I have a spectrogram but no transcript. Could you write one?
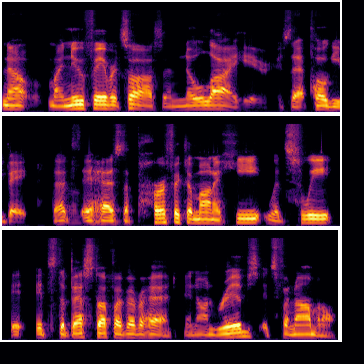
Now, my new favorite sauce, and no lie here, is that Pogie bait. That okay. it has the perfect amount of heat with sweet. It, it's the best stuff I've ever had, and on ribs, it's phenomenal.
